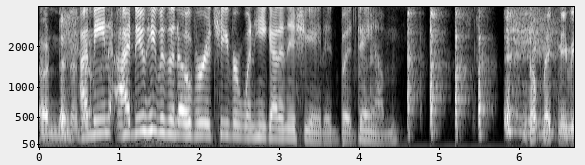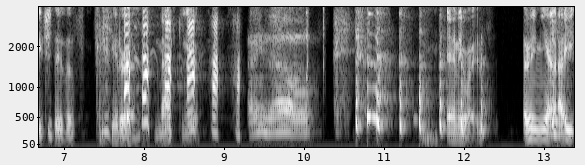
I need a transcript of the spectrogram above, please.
Oh, no, no, no. I mean, I knew he was an overachiever when he got initiated, but damn. Don't make me reach through this computer and smack you. I know. Anyways, I mean, yeah, I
